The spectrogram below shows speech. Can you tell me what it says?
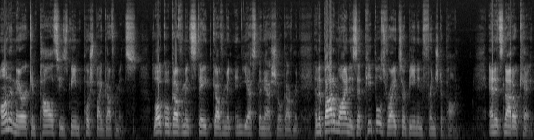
un American policies being pushed by governments local government, state government, and yes, the national government. And the bottom line is that people's rights are being infringed upon. And it's not okay.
